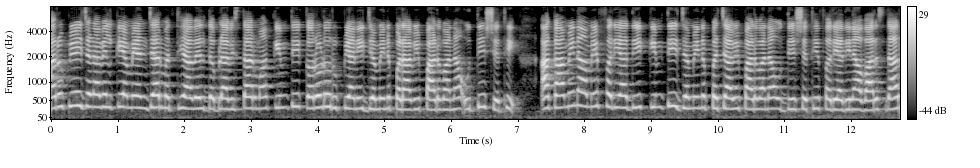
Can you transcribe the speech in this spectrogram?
આરોપીઓએ જણાવેલ કે અમે અંજાર મધ્ય આવેલ દબડા વિસ્તારમાં કિંમતી કરોડો રૂપિયાની જમીન પડાવી પાડવાના ઉદ્દેશ્યથી. આ કામેના અમે ફરિયાદી કિંમતી જમીન પચાવી પાડવાના ઉદ્દેશ્યથી ફરિયાદીના વારસદાર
